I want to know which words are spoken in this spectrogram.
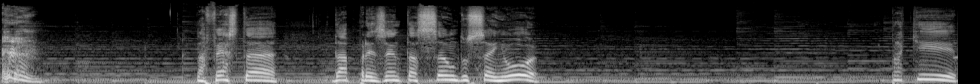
Na festa da apresentação do Senhor, para que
